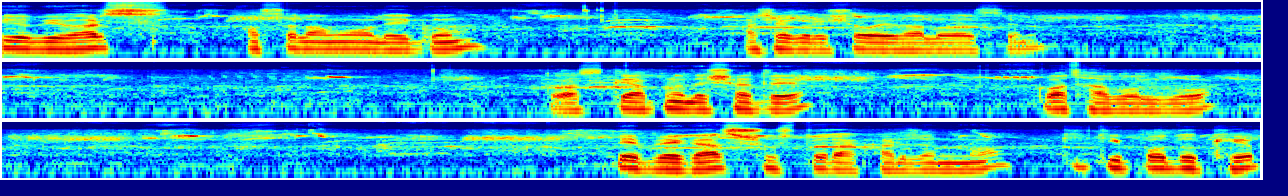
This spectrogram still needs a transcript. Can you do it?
প্রিয় ভিউয়ার্স, আসসালামু আলাইকুম। আশা করি সবাই ভালো আছেন। তো আজকে আপনাদের সাথে কথা বলব। পেঁপে গাছ সুস্থ রাখার জন্য কি কি পদক্ষেপ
